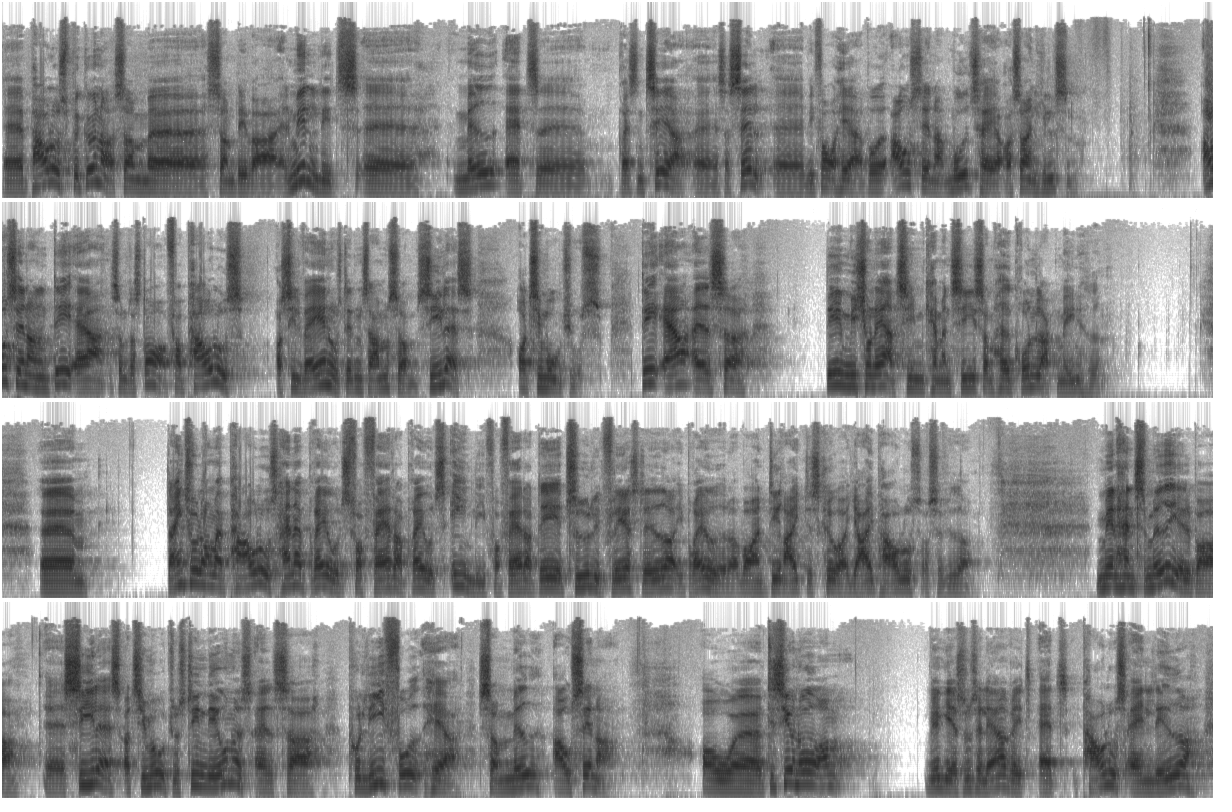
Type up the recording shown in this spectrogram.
Øh, Paulus begynder, som, øh, som det var almindeligt, øh, med at øh, præsentere øh, sig selv. Øh, vi får her både afsender, modtager og så en hilsen. Afsenderen, det er, som der står, fra Paulus og Silvanus, det er den samme som Silas og Timotheus. Det er altså det missionærteam, kan man sige, som havde grundlagt menigheden. Øhm, der er ingen tvivl om, at Paulus han er brevets forfatter, brevets egentlige forfatter. Det er tydeligt flere steder i brevet, hvor han direkte skriver, jeg Paulus osv. Men hans medhjælpere, øh, Silas og Timotheus, de nævnes altså på lige fod her som medafsendere. Og øh, det siger noget om, hvilket jeg synes er lærerigt, at Paulus er en leder,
